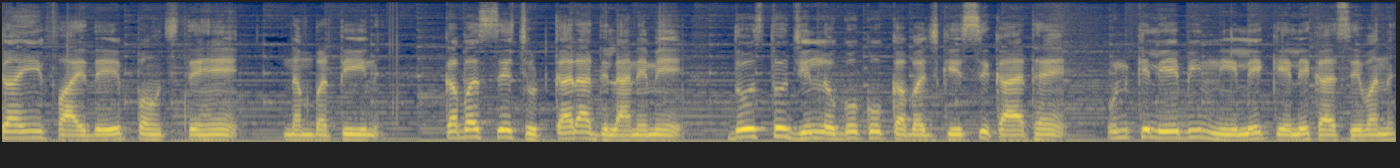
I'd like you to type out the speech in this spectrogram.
कई फ़ायदे पहुँचते हैं। नंबर तीन, कब्ज से छुटकारा दिलाने में। दोस्तों, जिन लोगों को कब्ज की शिकायत है उनके लिए भी नीले केले का सेवन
